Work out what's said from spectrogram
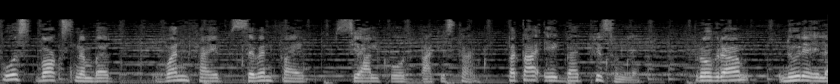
post box number one five seven five Sialkot, Pakistan. پتہ ایک بار پھر سن لیں۔ پروگرام نور ال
